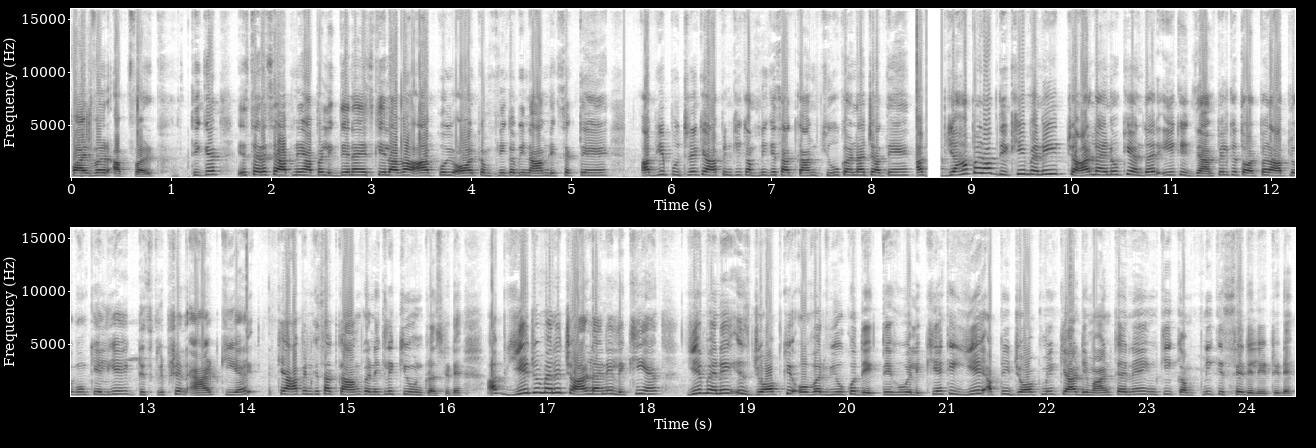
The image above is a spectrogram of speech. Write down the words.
Fiverr Upwork ठीक है? इस तरह से आपने यहाँ पर लिख देना है। इसके अलावा आप कोई और कंपनी का भी नाम लिख सकते हैं। अब ये पूछ रहे हैं कि आप इनकी कंपनी के साथ काम क्यों करना चाहते हैं? अब यहाँ पर आप देखिए, मैंने चार लाइनों के अंदर एक एग्ज़ाम्पल के तौर पर आप लोगों के लिए एक डिस्क्रिप्शन ऐड किया है कि आप इनके साथ काम करने के लिए क्यों इंटरेस्टेड हैं। अब ये जो मैंने चार लाइनें लिखी हैं, ये मैंने इस जॉब के ओवरव्यू को देखते हुए लिखी है कि ये अपनी जॉब में क्या डिमांड कर रहे हैं, इनकी कंपनी किससे रिलेटेड है।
